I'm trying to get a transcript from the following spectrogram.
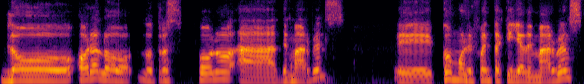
Lo, ahora lo, lo traspolo a The Marvels. Eh, ¿Cómo le fue en taquilla de Marvels?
